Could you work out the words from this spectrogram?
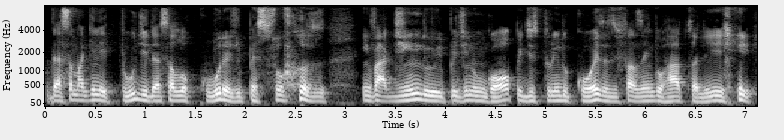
dessa magnitude, dessa loucura de pessoas invadindo e pedindo um golpe, destruindo coisas e fazendo ratos ali,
